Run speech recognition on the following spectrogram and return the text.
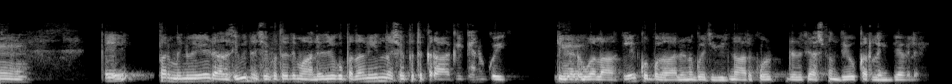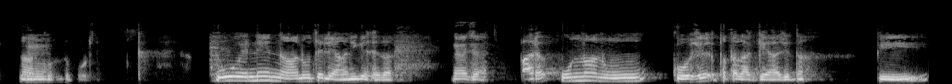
ਹੂੰ। ਤੇ ਪਰ ਮੈਨੂੰ ਇਹ ਡਰ ਸੀ ਵੀ ਨਸ਼ੇ ਪੱਤੇ ਦੇ ਮਾਮਲੇ 'ਚ ਕੋਈ ਪਤਾ ਨਹੀਂ ਨਸ਼ੇ ਪੱਤੇ ਕਰਾ ਕੇ ਕਿਸੇ ਨੂੰ ਕੋਈ ਟਿਕਟ ਹੂੰ। ਉਹ ਲਾ ਕੇ ਕੋਈ ਬਗਾ ਲੈਣ ਕੋਈ ਚੀਜ਼ ਨਾਰਕੋ ਜਿਹੜੇ ਟੈਸਟ ਹੁੰਦੇ ਉਹ ਕਰ ਲੈਂਦੇ ਅਗਲੇ ਨਾਰਕੋ। ਰਿਪੋਰਟ ਉਹ ਇਹਨੇ ਨਾਂ ਨੂੰ ਤੇ ਲਿਆ ਨਹੀਂ ਕਿਸੇ ਦਾ। ਅੱਛਾ। ਪਰ ਉਹਨਾਂ ਨੂੰ ਕੁਝ ਪਤਾ ਲੱਗ ਗਿਆ ਜਿੱਦਾਂ ਵੀ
